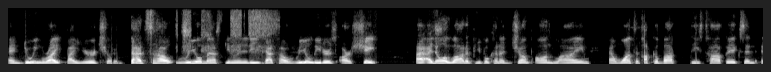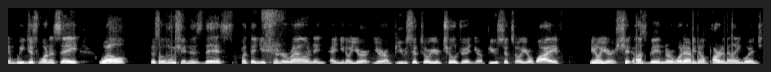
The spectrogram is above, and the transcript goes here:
and doing right by your children. That's how real masculinity, that's how real leaders are shaped. I, I know a lot of people kind of jump online and want to talk about these topics, and, and we just want to say, well, the solution is this, but then you turn around and, and you know you're you're abusive to your children, you're abusive to your wife, you know, you're a shit husband or whatever, you know, pardon my language.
